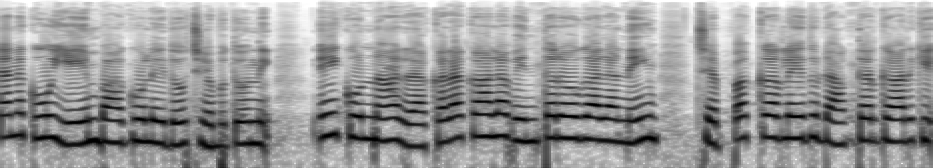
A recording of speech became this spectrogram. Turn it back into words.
తనకు ఏం బాగోలేదో చెబుతుంది. నీకున్న రకరకాల వింత రోగాలని చెప్పక్కర్లేదు డాక్టర్ గారికి.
